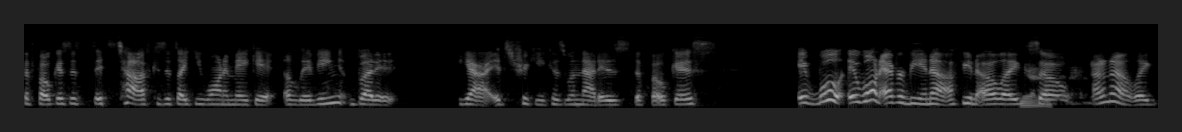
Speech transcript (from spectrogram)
the focus it's it's tough because it's like you want to make it a living but it yeah it's tricky because when that is the focus it will it won't ever be enough you know like yeah. so i don't know like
